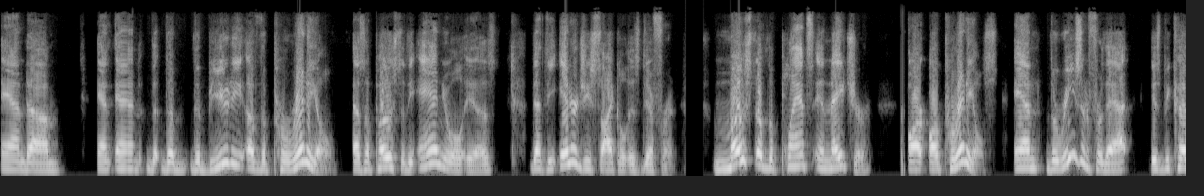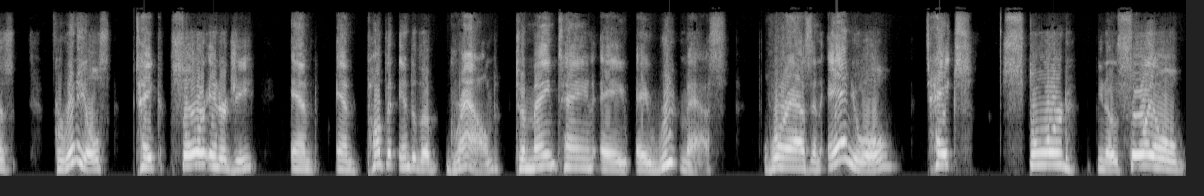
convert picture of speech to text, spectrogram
and um, and and the the the beauty of the perennial as opposed to the annual is that the energy cycle is different. Most of the plants in nature are, are perennials. And the reason for that is because perennials take solar energy and and pump it into the ground to maintain a, a root mass, whereas an annual takes stored you know soil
